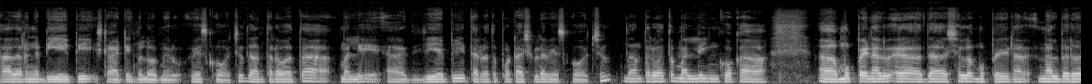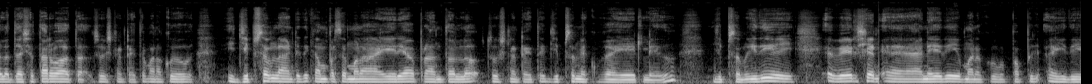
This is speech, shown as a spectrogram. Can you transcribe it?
సాధారణంగా డిఐపి స్టార్టింగ్లో మీరు వేసుకోవచ్చు. దాని తర్వాత మళ్ళీ జిఐపి తర్వాత పొటాష్ కూడా వేసుకోవచ్చు. దాని తర్వాత మళ్ళీ ఇంకొక ముప్పై నలభై దశలో ముప్పై నలభై రోజుల దశ తర్వాత చూసినట్టయితే మనకు ఈ జిప్సం లాంటిది కంపల్సరీ మన ఏరియా ప్రాంతాల్లో చూసినట్టయితే జిప్సం ఎక్కువగా వేయట్లేదు. జిప్సం ఇది వేర్షన్ అనేది మనకు పప్పు ఇది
